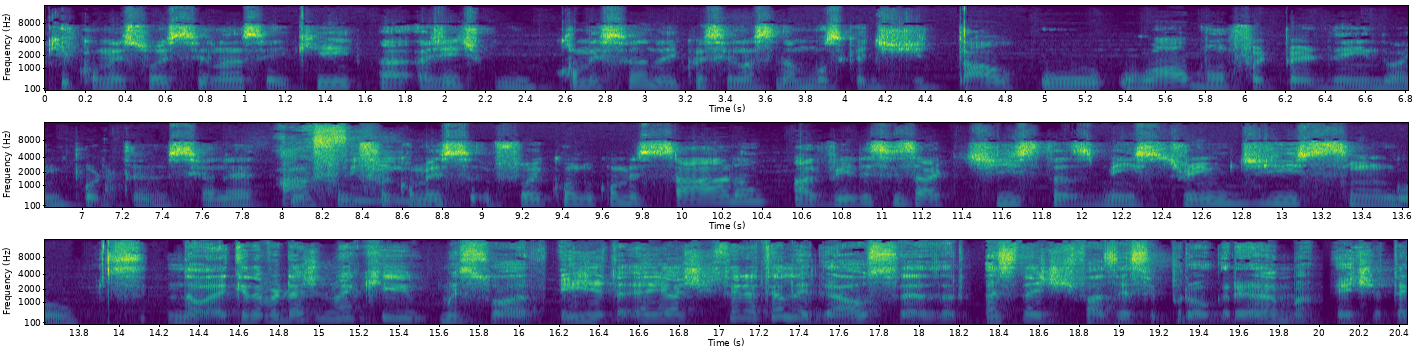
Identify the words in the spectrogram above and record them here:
Que começou esse lance aí que a, a gente, começando aí com esse lance da música digital, o, o álbum foi perdendo a importância, né? Ah, foi, foi, come, foi quando começaram a vir esses artistas mainstream stream de single. Não, é que na verdade não é que começou a. eu acho que seria até legal, César, antes da gente fazer esse programa, a gente até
